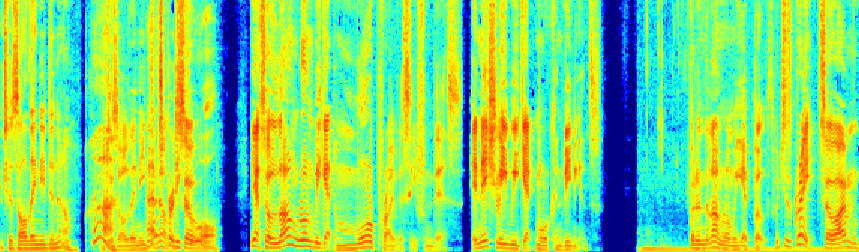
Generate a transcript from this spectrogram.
Which is all they need to know. Huh, Which is all they need to that's pretty So- cool. Yeah. So long run, we get more privacy from this. Initially, we get more convenience, but in the long run, we get both, which is great. So I'm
